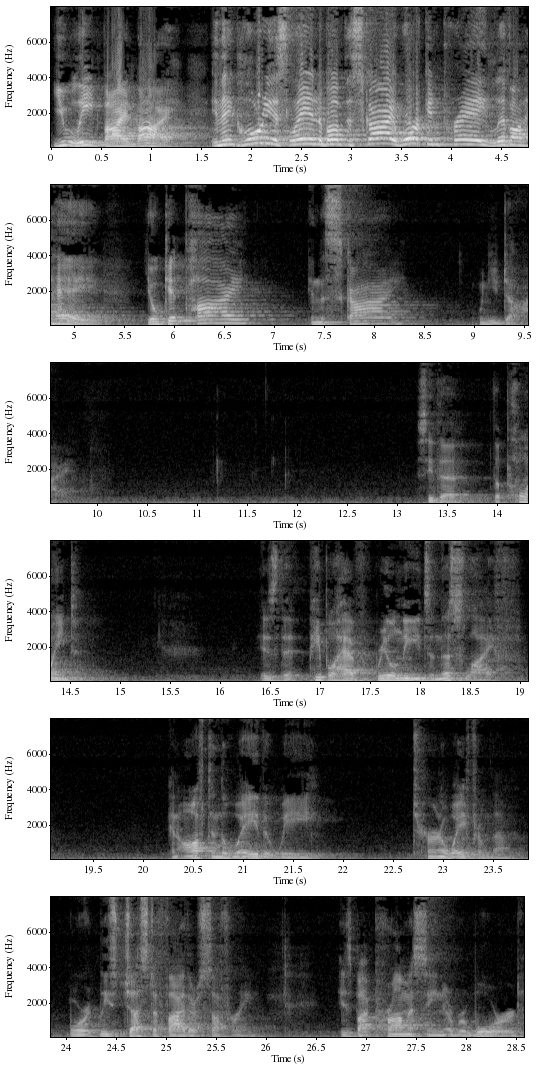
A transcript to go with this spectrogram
You will eat by and by. In that glorious land above the sky, work and pray, live on hay. You'll get pie in the sky when you die. See, the, the point is that people have real needs in this life, and often the way that we turn away from them, or at least justify their suffering, is by promising a reward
